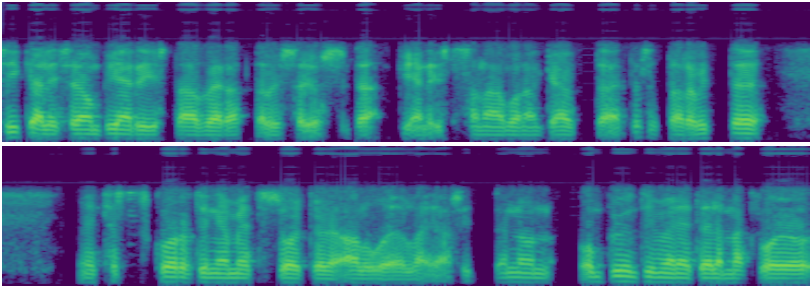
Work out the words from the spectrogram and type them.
sikäli se on pienriistaan verrattavissa, jos sitä pienriista-sanaa voidaan käyttää, että se tarvitsee metsästyskortin ja metsästysoikeuden alueella. Ja sitten on, on pyyntimenetelmät, voi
